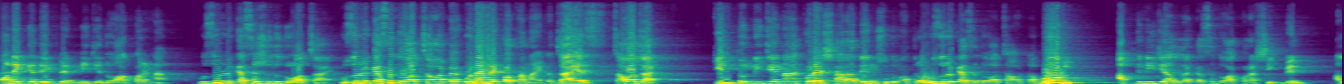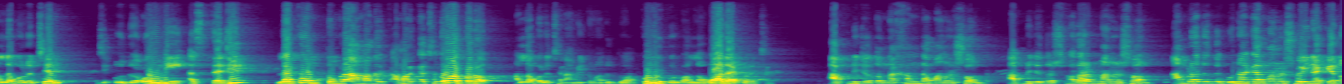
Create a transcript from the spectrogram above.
অনেকে দেখবেন নিজে দোয়া করে না হুজুরের কাছে শুধু দোয়া চায়। হুজুরের কাছে দোয়া চাওয়াটা গুনাহের কথা না এটা জায়েজ চাওয়া যায়। কিন্তু নিজে না করে সারাদিন শুধুমাত্র হুজুরের কাছে দোয়া চাওয়াটা ভুল। আপনি নিজে আল্লাহর কাছে দোয়া করা শিখবেন। আল্লাহ বলেছেন যে উদউনি আস্তাজিব লাকুম। তোমরা আমাদের আমার কাছে দোয়া করো। আল্লাহ বলেছেন, আমি তোমাদের দোয়া কবুল করব, আল্লাহ ওয়াদা করেছেন। আপনি যত নাখান্দা মানুষ হন, আপনি যত সাধারণ মানুষ হন, আমরা যত গুনাহগার মানুষ হই না কেন,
